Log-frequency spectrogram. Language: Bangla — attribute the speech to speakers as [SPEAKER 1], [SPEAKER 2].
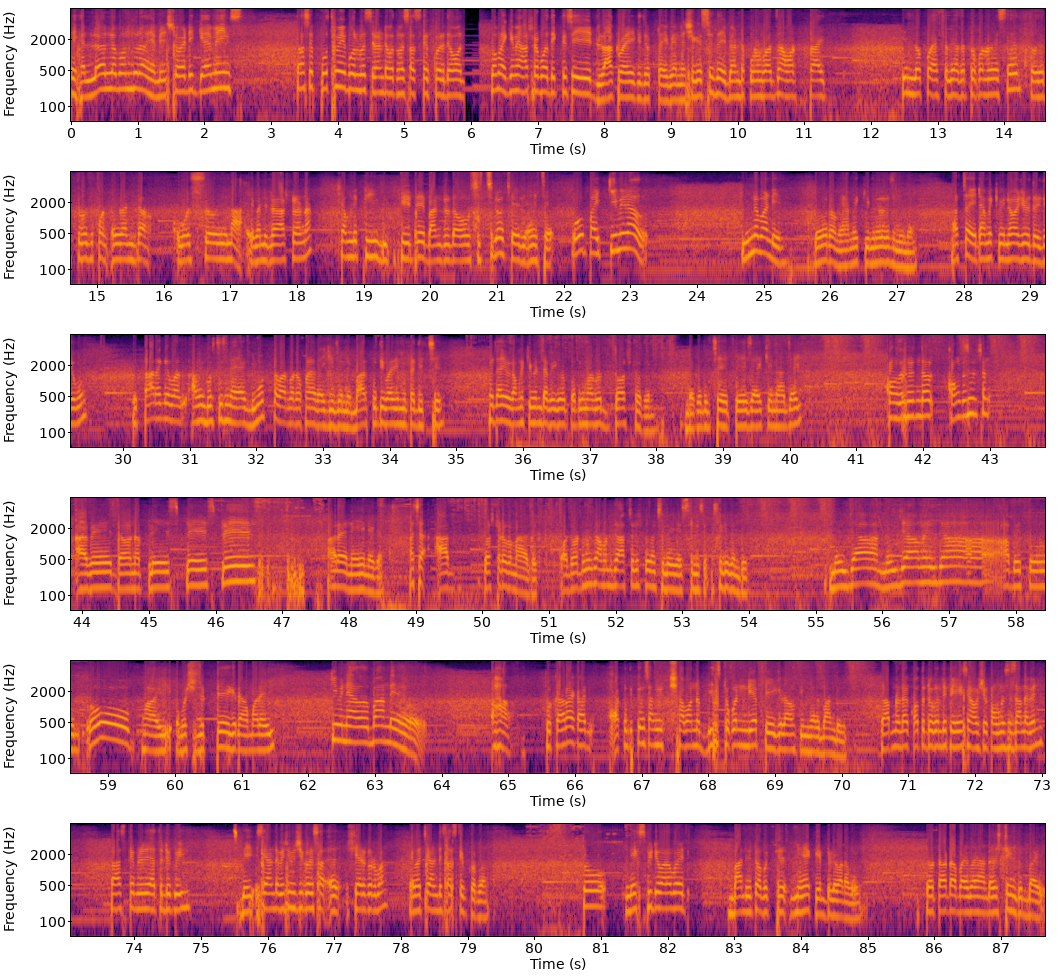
[SPEAKER 1] এই হ্যালো হ্যালো বন্ধুরা, আমি সোয়াটিক গেমিংস তো আসলে প্রথমেই বলব চ্যানেলটা প্রথমে সাবস্ক্রাইব করে দেবো তোমরা গেমে আসার পর দেখতেছি লাখ রয়ে কিছু একটা ইভেন্ট এসে গেছে। তো ইভেন্টটা পূরণ করার জন্য আমার প্রায় তিন লক্ষ একচল্লিশ হাজার টোকন রয়েছে। তো দেখতে পাচ্ছি কোন ইভেন্টটা অবশ্যই না ইভেন্টটা আসলে না। সামনে ফ্রি ফ্রিতে বান্ডেল দেওয়া উচিত ছিল সে এনেছে। ও ভাই ক্রিমিনাল ক্রিমিনাল বান্ডিল গৌরমে আমি ক্রিমিনাল চিনি না আচ্ছা এটা আমি ক্রিমিনাল হিসেবে ধরে দেবো। তো তার আগে আমি বুঝতেছি না, এক রিমোটটা বারবার ওখানে দেয় কি জন্য? বার প্রতিবার রিমোটটা দিচ্ছে। যাই হোক, আমরা কিমেন্টটা বেগে প্রতি মারবো দশ টোকেন দেখে দিচ্ছে পেয়ে যায় কি না যায়। কংগ্রেচুলেশন দাও কংগ্রেচুলেশন আবে দাও না প্লিজ প্লিজ প্লিজ আরে নেই নেগা আচ্ছা আর দশটা টোকেন মারা দেখ অটোমেটিক আমাদের যে আটচল্লিশ টোকেন ছিল ছিল মিল যা মিল যা মিল যা আবে তো ও ভাই অবশ্যই যে পেয়ে গেলে আমার এই ক্রিমিনাল বান্ডেল হ্যাঁ তো কারা কার এখন দেখতে পাচ্ছি আমি সামান্য বিশ টোকেন দিয়ে পেয়ে গেলাম ক্রিমিনাল বান্ডেল তো আপনারা কত টোকেন দিয়ে পেয়ে গেছেন অবশ্যই কমেন্টসে জানাবেন। তো আজকে এতটুকুই। চ্যানেলটা বেশি বেশি করে শেয়ার করবা, এবার চ্যানেলটি সাবস্ক্রাইব করবা। তো নেক্সট ভিডিও বানাবো বান্ডিল টপিক নিয়ে গেম প্লে বানাবো। So, tata, bye bye, and goodbye.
